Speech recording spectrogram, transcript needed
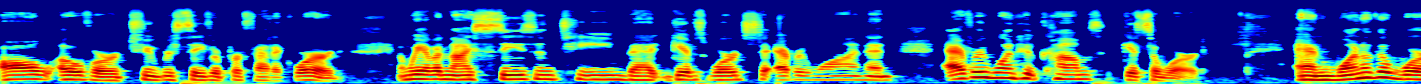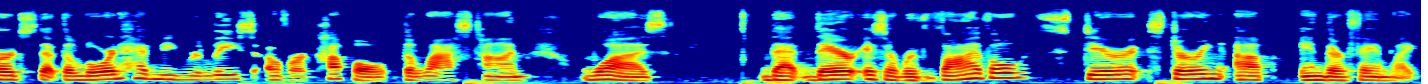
all over to receive a prophetic word. And we have a nice seasoned team that gives words to everyone, and everyone who comes gets a word. And one of the words that the Lord had me release over a couple the last time was that there is a revival stir, stirring up in their family.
